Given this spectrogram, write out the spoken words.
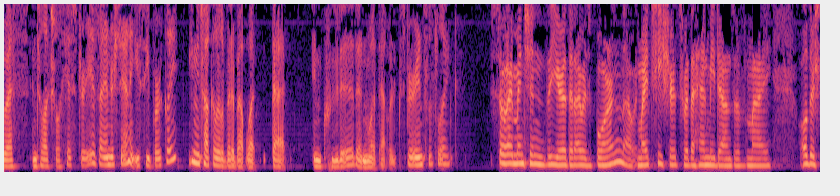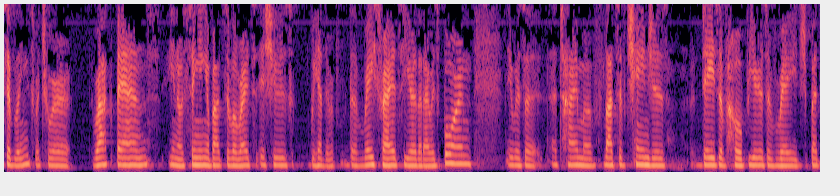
U.S. intellectual history, as I understand, at UC Berkeley. Can you talk a little bit about what that included and what that experience was like? So I mentioned the year that I was born. My T-shirts were the hand-me-downs of my older siblings, which were rock bands, you know, singing about civil rights issues. We had the, the race riots year that I was born. It was a, a time of lots of changes, days of hope, years of rage. But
